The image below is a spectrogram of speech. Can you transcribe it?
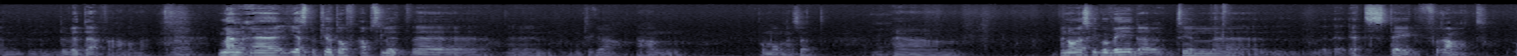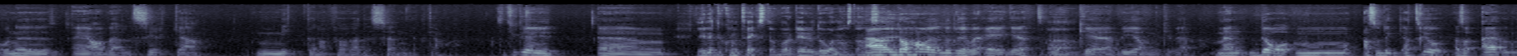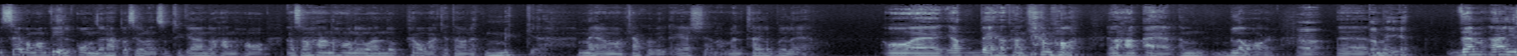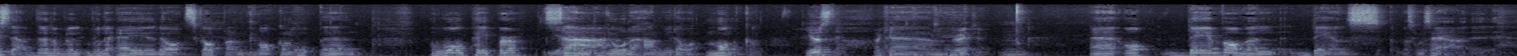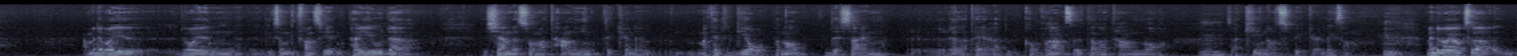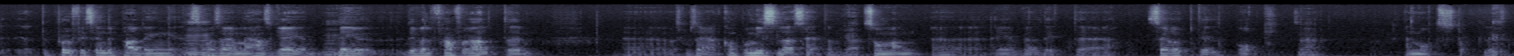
det var därför han var med. Ja. Men eh, Jesper Kuthoff, absolut. Eh, eh, tycker jag. Han på många sätt. Ehm, men om jag ska gå vidare till eh, ett steg framåt. Och nu är jag väl cirka mitten av förra decenniet kanske. Så tyckte jag ju ehm, Ge lite kontext då. Vart är du då någonstans? Ja, då, har då driver jag eget och eh, vi gör mycket webb. Men då, mm, alltså det, jag tror, alltså äh, se vad man vill om den här personen så tycker jag ändå han har, alltså han har nog ändå påverkat den rätt mycket. Mer än man kanske vill erkänna. Men Taylor Brulé. Och eh, jag vet att han kan vara, eller han är en blowhard. Ja. Eh, Vem är Vem är, just det, Taylor Brulé är ju då skaparen bakom eh, Wallpaper. Sen Ja. gjorde han ju då Monocle. Just det. Okej. Ehm, Då vet jag. Mm. Eh, och det var väl dels, vad ska man säga, eh, ja men det var ju, det var ju en, liksom, det fanns ju en period där det kändes som att han inte kunde, man kan inte gå på någon designrelaterad konferens utan att han var Mm. så här keynote speaker liksom. Mm. Men det var ju också, the proof is in the pudding Mm. som man säger med hans grejer. Mm. Det är ju, det är väl framförallt eh, vad ska man säga, kompromisslösheten Ja. som man eh, är väldigt, eh, ser upp till och Mm. en måttstock liksom.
